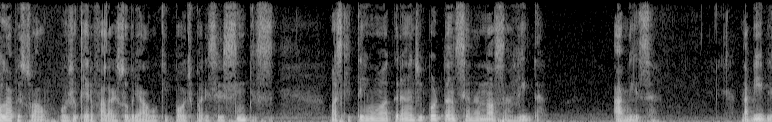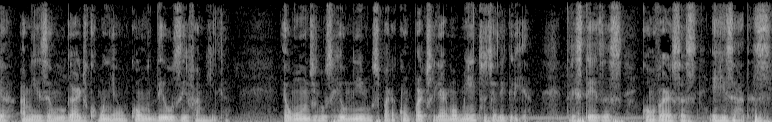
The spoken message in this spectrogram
Olá pessoal, hoje eu quero falar sobre algo que pode parecer simples, mas que tem uma grande importância na nossa vida: a mesa. Na Bíblia, a mesa é um lugar de comunhão com Deus e a família. É onde nos reunimos para compartilhar momentos de alegria, tristezas, conversas e risadas.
